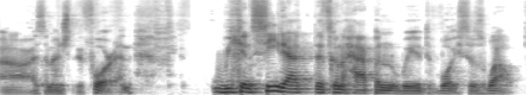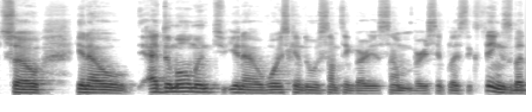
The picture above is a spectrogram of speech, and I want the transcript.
uh, as I mentioned before, and we can see that that's going to happen with voice as well. So you know at the moment you know voice can do something very some very simplistic things but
